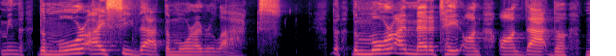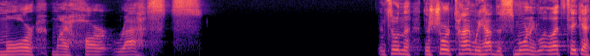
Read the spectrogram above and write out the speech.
I mean, the, more I see that, the more I relax. The, the more I meditate on, on that, the more my heart rests. And so, in the, the, short time we have this morning, let's take a,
